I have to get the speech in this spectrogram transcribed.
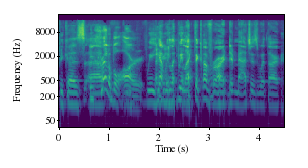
because uh, Incredible art. We yeah I we, mean, li- we like the cover art. It matches with our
